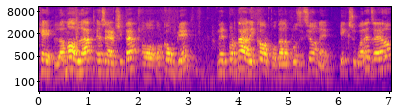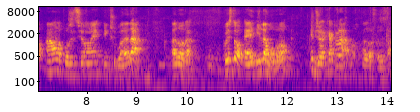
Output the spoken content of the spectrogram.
che la molla esercita o, o compie nel portare il corpo dalla posizione x uguale a 0 a una posizione x uguale ad A allora questo è il lavoro e bisogna calcolarlo allora cosa fa?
